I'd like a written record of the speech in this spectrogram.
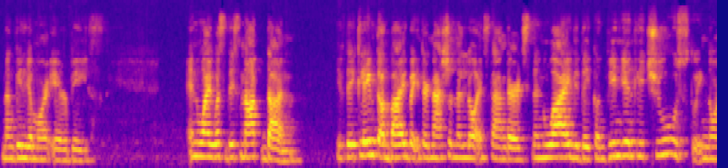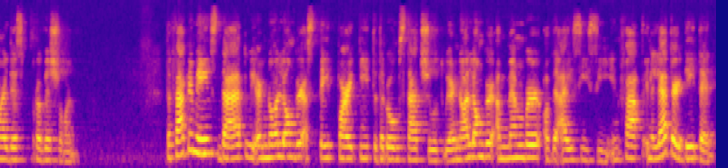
ng Villamor Air Base. And why was this not done? If they claim to abide by international law and standards, then why did they conveniently choose to ignore this provision? The fact remains that we are no longer a state party to the Rome Statute. We are no longer a member of the ICC. In fact, in a letter dated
